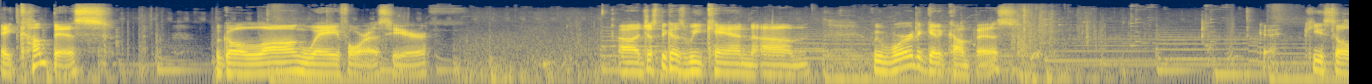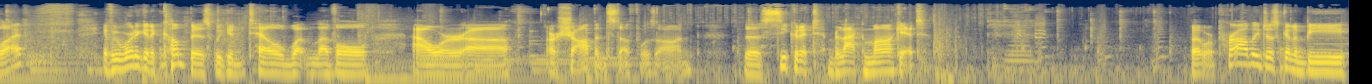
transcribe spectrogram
A compass would go a long way for us here. Uh, just because we can, um, if we were to get a compass, okay, key's still alive. If we were to get a compass, we could tell what level our uh, our shop and stuff was on. The secret black market. But we're probably just gonna be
